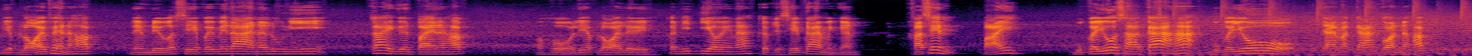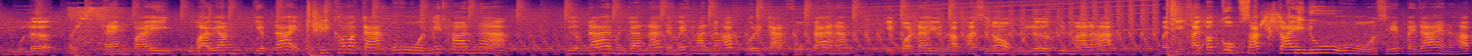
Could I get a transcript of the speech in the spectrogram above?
เรียบร้อยไปนะครับเลมเดลก็เซฟไว้ไม่ได้นะลูกนี้ใกล้เกินไปนะครับโอ้โห เรียบร้อยเลย ก็นิดเดียวเองนะ เกือบจะเซฟได้เหมือนกันคาเส้นไปบุกโยซาก้าฮะบุกโยจ่ายมากลางก่อนนะครับิมูลเลอร์ แทงไปอุบายยังเก็บได้พลิกเข้ามากลาง โอ้โหไม่ทันน่ะ เกือบได้เหมือนกันนะ แต่ไม่ทันนะครับโอริกาโขกได้นะ เก็บบอลได้อยู่ครับอาร์เซนอลมูลเลอร์ขึ้นมาแล้วฮะไม่มีใครประกบซัดไกลดู โอ้โหเซฟไปได้นะครับ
